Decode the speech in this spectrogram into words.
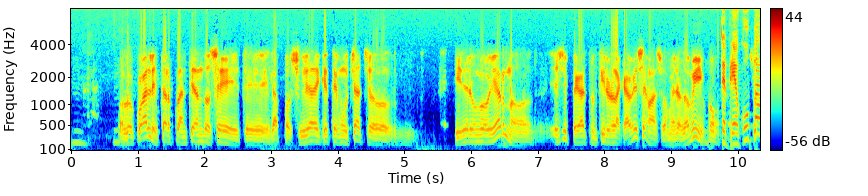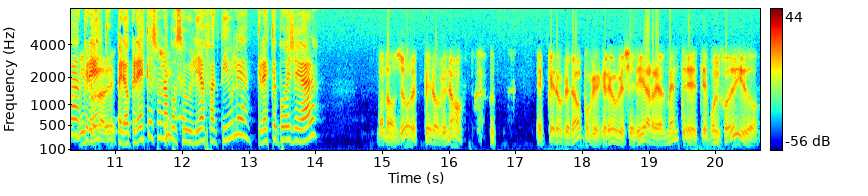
Mm. Por lo cual, estar planteándose este, la posibilidad de que este muchacho lidere un gobierno es pegarte un tiro en la cabeza más o menos lo mismo. ¿Te preocupa? ¿Crees ¿Pero crees que es una posibilidad factible? ¿Crees que puede llegar? Bueno, yo espero que no. espero que no, porque creo que sería realmente este, muy jodido.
